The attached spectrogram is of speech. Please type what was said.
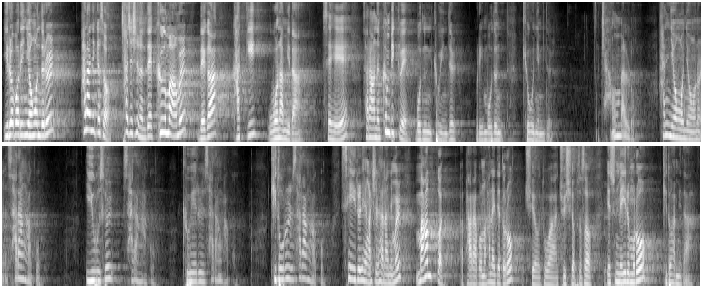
잃어버린 영혼들을 하나님께서 찾으시는데 그 마음을 내가 갖기 원합니다. 새해에 사랑하는 큰빛교회 모든 교인들, 우리 모든 교우님들 정말로 한 영혼 영혼을 사랑하고 이웃을 사랑하고 교회를 사랑하고 기도를 사랑하고 새 일을 행하실 하나님을 마음껏 바라보는 한 해 되도록 주여 도와주시옵소서 예수님의 이름으로 기도합니다.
